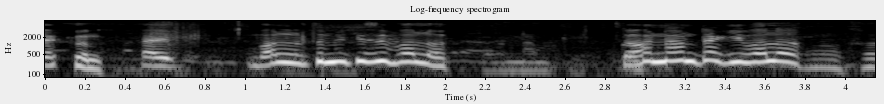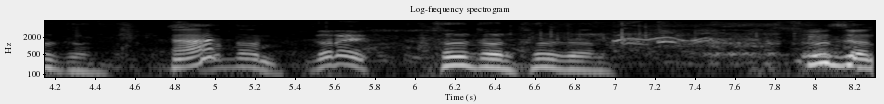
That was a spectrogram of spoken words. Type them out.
দেখুন এই বলো তুমি কিছু বলো। তোমার নামটা কি বলো? হ্যাঁ? সুজন সুজন। সুজন।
